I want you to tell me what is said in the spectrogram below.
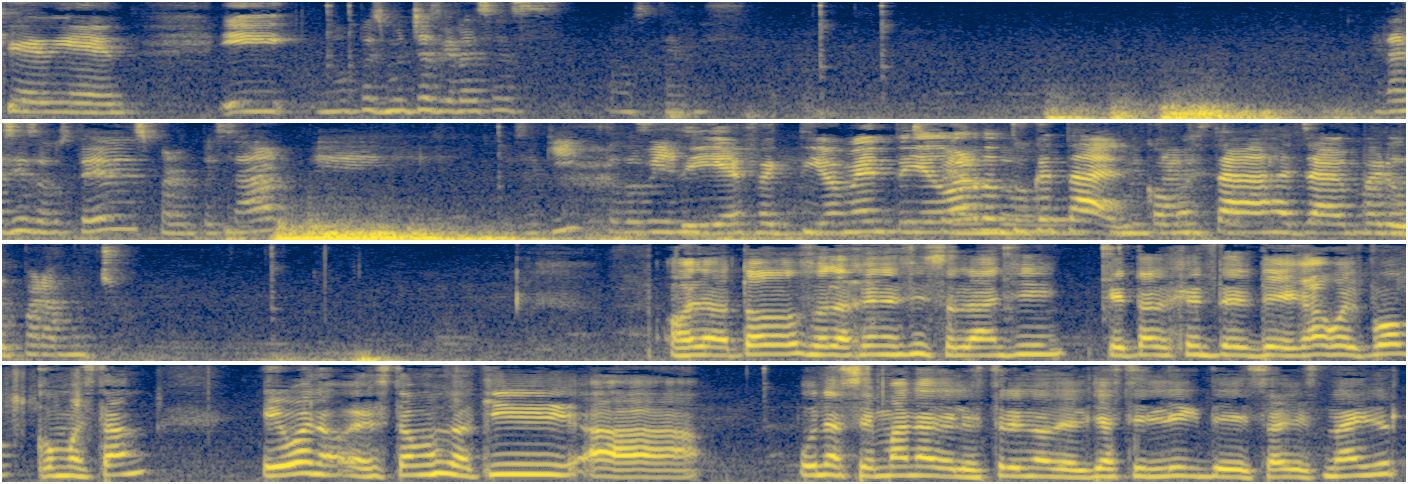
Qué bien. Y no, pues muchas gracias a ustedes. Gracias a ustedes para empezar. Aquí, todo bien. Sí, efectivamente. Y Eduardo, ¿tú qué tal? ¿Cómo estás allá en Perú? Para, mucho. Hola a todos, hola Génesis, hola Angie, ¿qué tal gente de Gawel Pop? ¿Cómo están? Y bueno, estamos aquí a una semana del estreno del Justice League de Zack Snyder.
